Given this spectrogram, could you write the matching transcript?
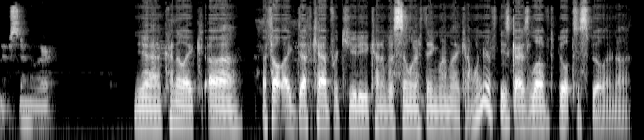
They're similar. Yeah, kind of like uh, I felt like Death Cab for Cutie, kind of a similar thing where I'm like, I wonder if these guys loved Built to Spill or not.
